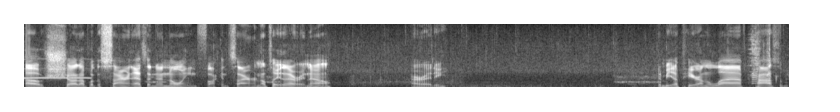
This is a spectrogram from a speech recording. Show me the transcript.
Oh, shut up with the siren. That's an annoying fucking siren. I'll tell you that right now. Alrighty. Gonna be up here on the left. Possible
